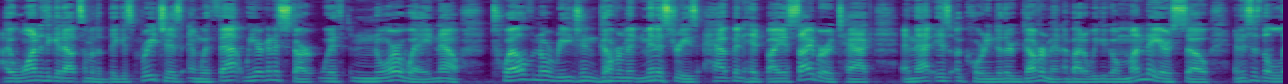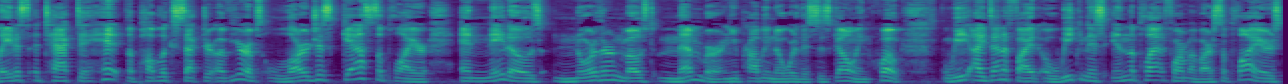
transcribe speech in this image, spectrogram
I wanted to get out some of the biggest breaches. And with that, we are going to start with Norway. Now, 12 Norwegian government ministries have been hit by a cyber attack, and that is according to their government about a week ago, Monday or so. And this is the latest attack to hit the public sector of Europe's largest gas supplier and NATO's northernmost member. And you probably know where this is going. Quote, we identified a weakness in the platform of our suppliers.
